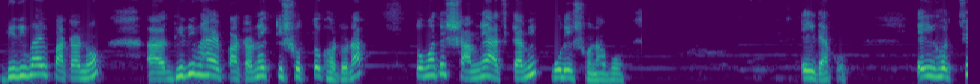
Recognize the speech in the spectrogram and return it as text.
দিদিভাই পাঠানো দিদিভাইয়ের পাঠানো একটি সত্য ঘটনা তোমাদের সামনে আজকে আমি পড়ে শোনাবো। এই দেখো, এই হচ্ছে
